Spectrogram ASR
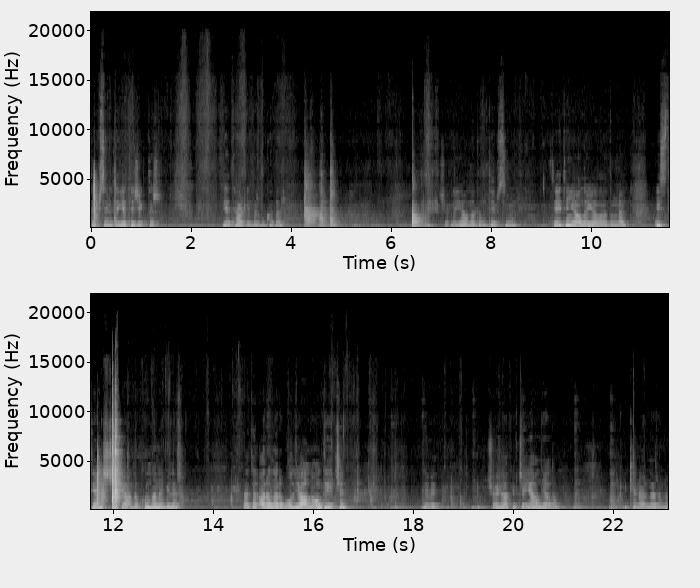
Tepsimize yetecektir. Yeterlidir bu kadar. Şöyle yağladım tepsimi. Zeytinyağla yağladım ben. İsteyen çiçek yağı da kullanabilir. Zaten araları bol yağlı olduğu için. Evet. Şöyle hafifçe yağlayalım. Kenarlarını.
